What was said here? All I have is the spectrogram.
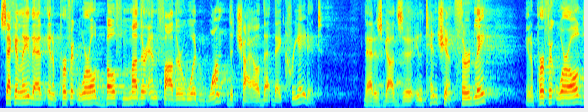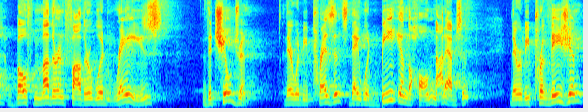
Secondly, that in a perfect world, both mother and father would want the child that they created. That is God's uh, intention. Thirdly, in a perfect world, both mother and father would raise the children. There would be presence, they would be in the home, not absent. There would be provision,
